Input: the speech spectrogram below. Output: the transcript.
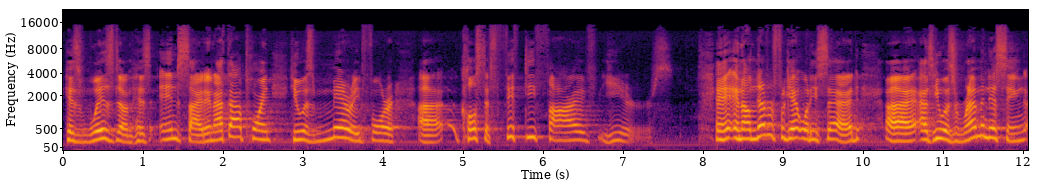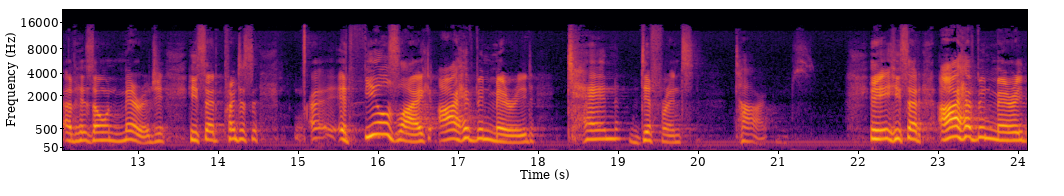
His wisdom, his insight. And at that point, he was married for uh, close to 55 years. And, I'll never forget what he said uh, as he was reminiscing of his own marriage. He said, Prentice, uh, it feels like I have been married 10 different times. He, he said, I have been married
